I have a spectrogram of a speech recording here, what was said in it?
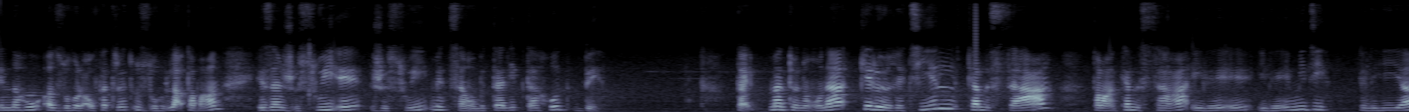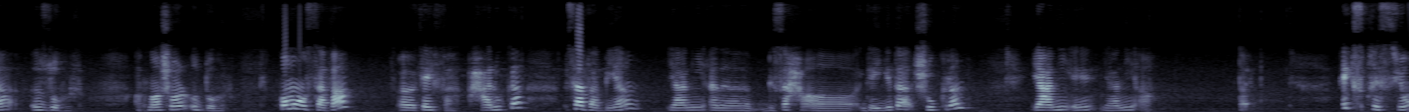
إنه الظهر أو فترة الظهر. لا طبعا. اذا je suis إيه je suis médecin وبالتالي بتاخد ب. طيب maintenant on a quelle heure est-il كم الساعة؟ طبعا كم الساعة؟ il est إيه il est midi اللي هي الظهر 12 الظهر. Ça va آه كيف حالك؟ Va bien. يعني أنا بصحة جيدة شكرا. يعني إيه؟ يعني آه. طيب. Expression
